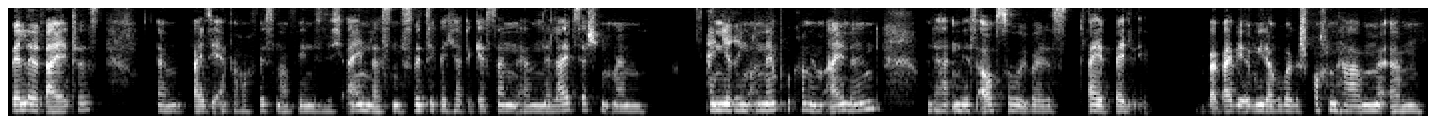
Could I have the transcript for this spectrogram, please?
Welle reitest, ähm, weil sie einfach auch wissen, auf wen sie sich einlassen. Das ist witzig, weil ich hatte gestern ähm, eine Live-Session mit meinem einjährigen Online-Programm im Island. Und da hatten wir es auch so über das, weil, weil, weil wir irgendwie darüber gesprochen haben, ähm,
